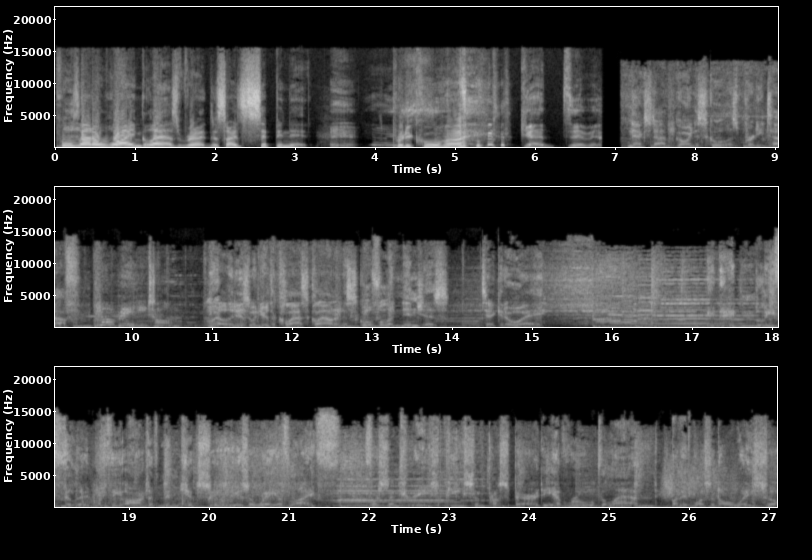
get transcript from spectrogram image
Pulls out a wine glass, bro. Just starts sipping it. Pretty cool, huh? God damn it! Next up, going to school is pretty tough. Not really, Tom. Well, it is when you're the class clown in a school full of ninjas. Take it away. In Hidden Leaf Village, the art of ninjutsu is a way of life. For centuries, peace and prosperity have ruled the land, but it wasn't always so.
